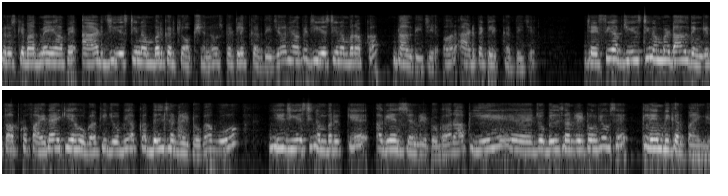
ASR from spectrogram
फिर उसके बाद में यहाँ पे ऐड जीएसटी नंबर करके ऑप्शन है, उस पर क्लिक कर दीजिए और यहाँ पे जीएसटी नंबर आपका डाल दीजिए और ऐड पे क्लिक कर दीजिए। जैसे ही आप जीएसटी नंबर डाल देंगे तो आपको फ़ायदा एक ये होगा कि जो भी आपका बिल जनरेट होगा, वो ये जीएसटी नंबर के अगेंस्ट जनरेट होगा और आप ये जो बिल जनरेट होंगे उसे क्लेम भी कर पाएँगे।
